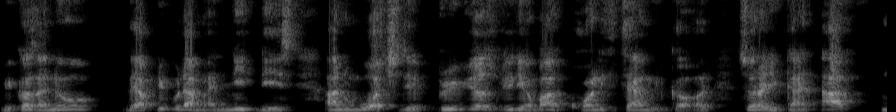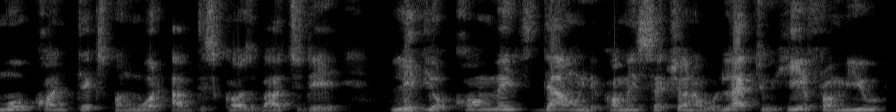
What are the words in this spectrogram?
because I know there are people that might need this and watch the previous video about quality time with God so that you can have more context on what I've discussed about today. Leave your comments down in the comment section. I would like to hear from you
